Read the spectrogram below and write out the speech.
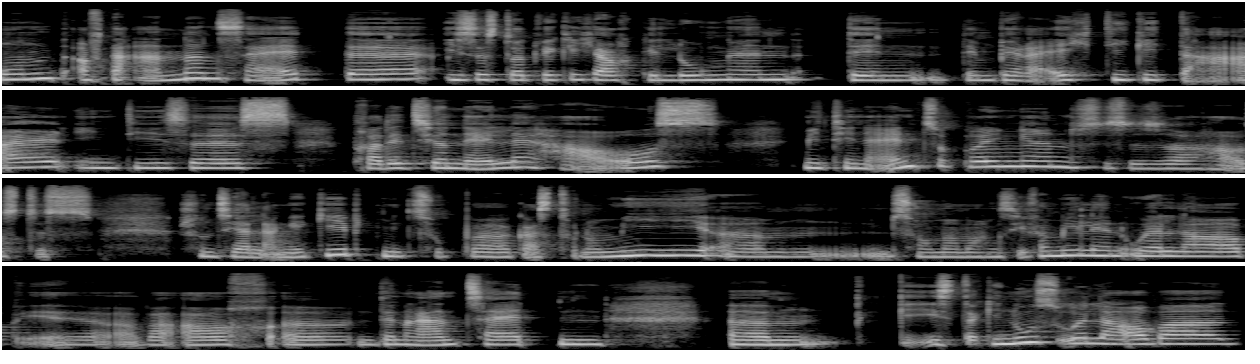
Und auf der anderen Seite ist es dort wirklich auch gelungen, den, den Bereich digital in dieses traditionelle Haus mit hineinzubringen. Das ist also ein Haus, das schon sehr lange gibt, mit super Gastronomie. Ähm, Im Sommer machen sie Familienurlaub, äh, aber auch äh, in den Randzeiten ähm, ist der Genussurlauber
